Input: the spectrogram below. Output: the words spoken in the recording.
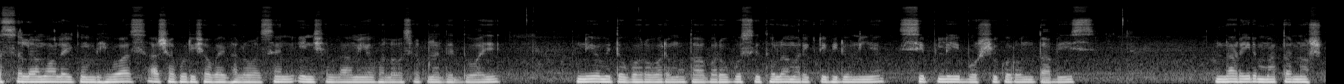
আসসালামু আলাইকুম ভিওয়াস আশা করি সবাই ভালো আছেন। ইনশাল্লাহ আমিও ভালো আছি আপনাদের দোয়ায়। নিয়মিত বরাবরের মতো আবার উপস্থিত হলো আমার একটি ভিডিও নিয়ে। সিপলি বর্ষীকরণ তাবিজ। নারীর মাথা নষ্ট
